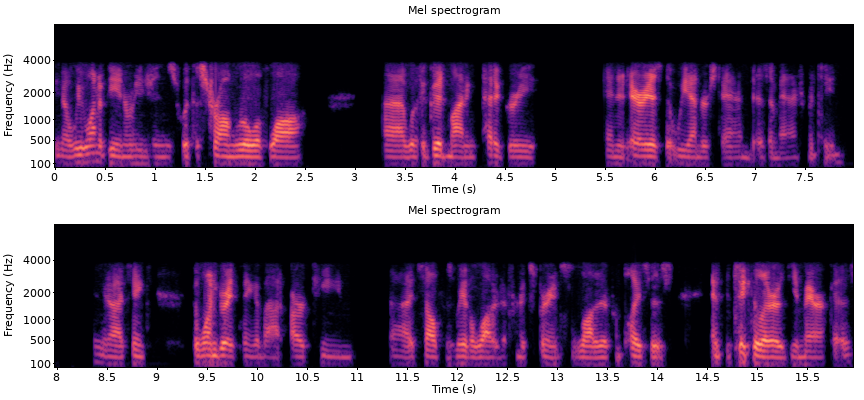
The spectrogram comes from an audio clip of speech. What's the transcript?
you know, we want to be in regions with a strong rule of law, uh, with a good mining pedigree, and in areas that we understand as a management team. You know, I think the one great thing about our team uh, itself is we have a lot of different experiences, a lot of different places. In particular, the Americas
